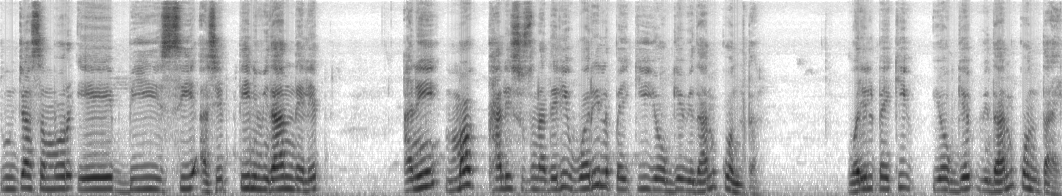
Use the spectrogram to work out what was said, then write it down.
तुमच्यासमोर ए बी सी असे तीन विधान दिलेत. आणि मग खाली सूचना दिली वरीलपैकी योग्य विधान कोणतं? वरीलपैकी योग्य विधान कोणतं आहे?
